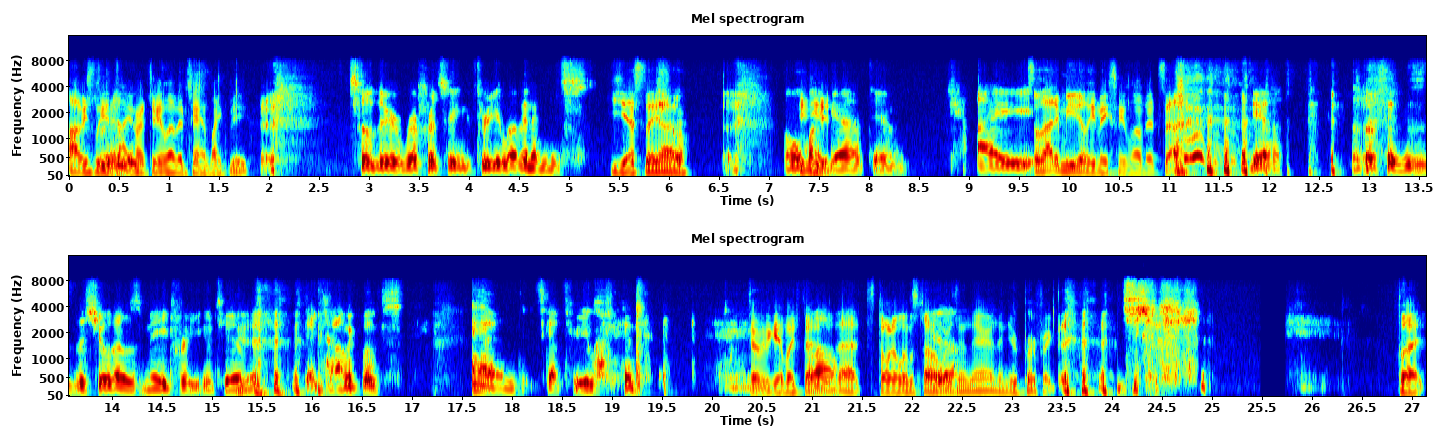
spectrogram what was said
obviously really? a diehard 311 fan like me. so they're referencing 311 in this. Yes, they show. are. Oh my you, god, Tim! I so that immediately makes me love it. So yeah, I was about to say this is the show that was made for you, Tim. Yeah. comic books, and it's got 311. Doesn't get much better wow. than that. Throw a little Star yeah. Wars in there, and then you're perfect. but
